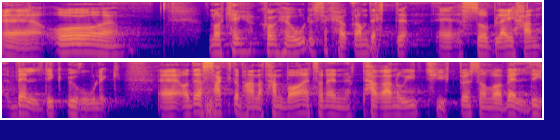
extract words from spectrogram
Eh, og Når kong Herodes fikk høre om dette, eh, så ble han veldig urolig. Eh, og Det er sagt om han at han var en, sånn en paranoid type som var veldig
